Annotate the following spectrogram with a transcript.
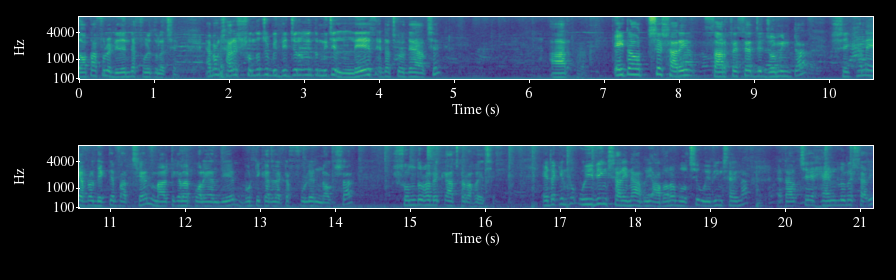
লতা ফুলের ডিজাইনটা ফুলে তুলেছে। এবং শাড়ির সৌন্দর্য বৃদ্ধির জন্য কিন্তু নিচে লেস অ্যাটাচ করে দেওয়া আছে। আর এইটা হচ্ছে শাড়ির সারফেসের যে জমিনটা সেখানে আপনারা দেখতে পাচ্ছেন মাল্টি কালার পলিয়ান দিয়ে বুটি কাজের একটা ফুলের নকশা সুন্দরভাবে কাজ করা হয়েছে। এটা কিন্তু উইভিং শাড়ি না, আমি আবারও বলছি উইভিং শাড়ি না, এটা হচ্ছে হ্যান্ডলুমের শাড়ি,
